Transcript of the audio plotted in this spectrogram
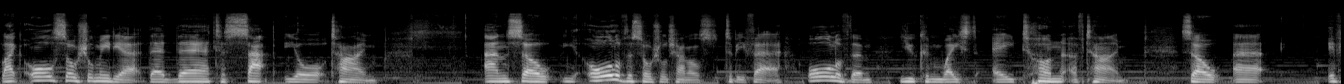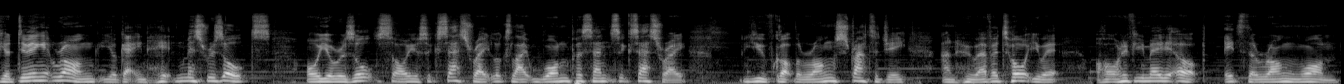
Like all social media, they're there to sap your time. And so, all of the social channels, to be fair, all of them, you can waste a ton of time. So, uh, if you're doing it wrong, you're getting hit and miss results, or your results or your success rate looks like 1% success rate, you've got the wrong strategy, and whoever taught you it, or if you made it up, it's the wrong one.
